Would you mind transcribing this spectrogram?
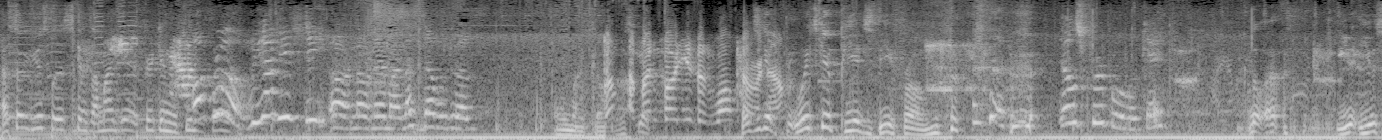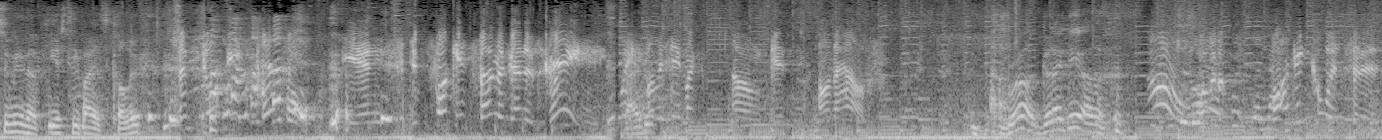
That's so useless because I might get freaking... oh bro, we got PhD. Oh no, never mind. That's double drug. Oh my Well, god. I might as well use this wall Where'd power you now. get, where'd you get PhD from? It was purple, okay? no, uh, you, you assuming that PhD by its color? it's gun purple, Ian. Your fucking thunder gun is green. Wait, did- let me see if I can um, get on the house. Bro, good idea. Oh, what a fucking coincidence.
